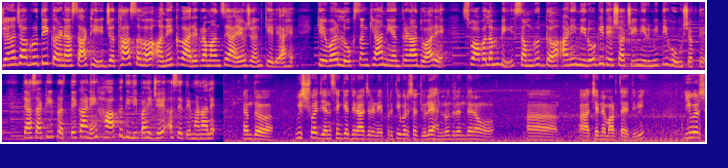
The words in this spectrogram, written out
जनजागृती करण्यासाठी जथासह अनेक कार्यक्रमांचे आयोजन केले आहे केवळ लोकसंख्या नियंत्रणाद्वारे स्वावलंबी समृद्ध आणि निरोगी देशाची निर्मिती होऊ शकते त्यासाठी प्रत्येकाने हाक दिली पाहिजे असे ते म्हणाले ನಮ್ಮದು ವಿಶ್ವ ಜನಸಂಖ್ಯಾ ದಿನಾಚರಣೆ ಪ್ರತಿ ವರ್ಷ ಜುಲೈ ಹನ್ನೊಂದರಂದೇ ನಾವು ಆ, ಆಚರಣೆ ಮಾಡ್ತಾ ಇದ್ದೀವಿ ಈ ವರ್ಷ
